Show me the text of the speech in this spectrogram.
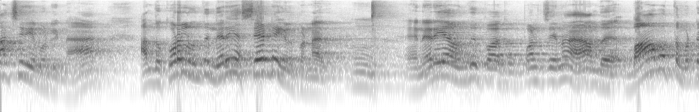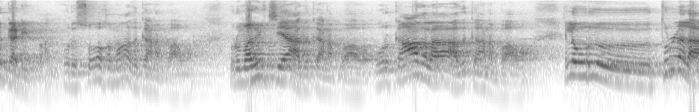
ஆச்சரியம் அப்படின்னா அந்த குரல் வந்து நிறைய சேட்டைகள் பண்ணாது. நிறையா வந்து பார்க்க பண்ணுச்சுன்னா அந்த பாவத்தை மட்டும் காட்டியிருப்பாங்க ஒரு சோகமாக அதுக்கான பாவம். ஒரு மகிழ்ச்சியா அதுக்கான பாவம். ஒரு காதலா அதுக்கான பாவம். இல்லை ஒரு துள்ளலா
